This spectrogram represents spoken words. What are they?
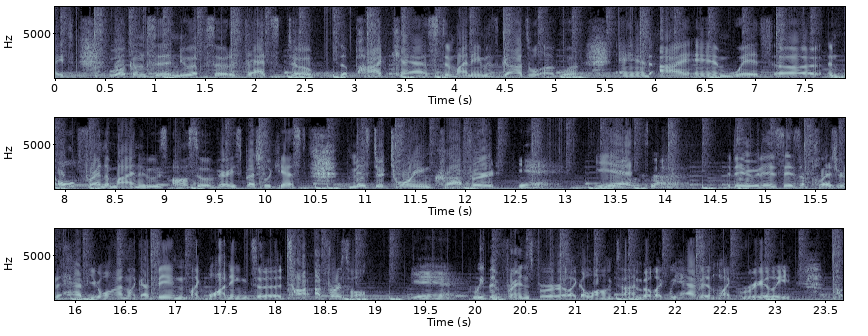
right. Welcome to a new episode of That's Dope, the podcast. My name is Godswill Ugwa, and I am with uh, an old friend of mine who's also a very special guest, Mr. Torrian Crawford. Yeah. Yeah. What's up? Dude, it's, it's a pleasure to have you on. Like, I've been, like, wanting to talk. Uh, first of all, Yeah, yeah. we've been friends for, like, a long time, but, like, we haven't, like, really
